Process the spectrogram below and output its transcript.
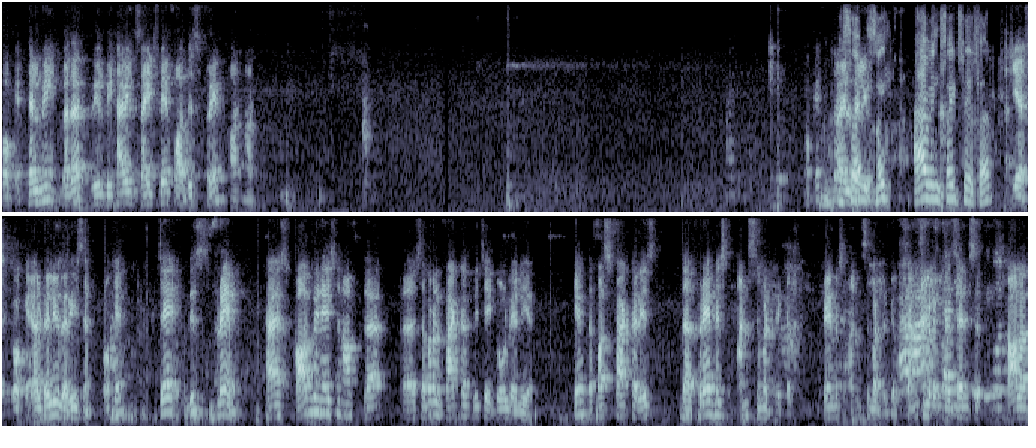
Okay. Tell me whether we will be having side sway for this frame or not. Okay. So I'll Yes, tell you. Side, having side sway, sir. Yes, okay. I'll tell you the reason. Okay. Say this frame has combination of the uh, several factors which I told earlier. Okay. The first factor is the frame is unsymmetrical. Frame is unsymmetrical. It's unsymmetrical in the sense column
